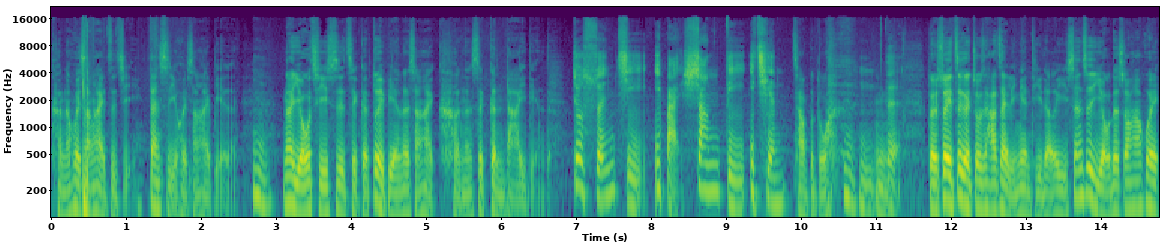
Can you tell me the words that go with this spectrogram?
可能会伤害自己，但是也会伤害别人。嗯，那尤其是这个对别人的伤害可能是更大一点的，就损己一百，伤敌一千，差不多。嗯嗯，对对，所以这个就是他在里面提的恶意，甚至有的时候他会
